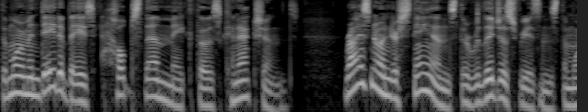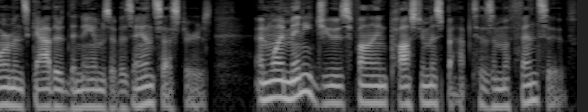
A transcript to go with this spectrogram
The Mormon database helps them make those connections. Reisner understands the religious reasons the Mormons gathered the names of his ancestors and why many Jews find posthumous baptism offensive.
